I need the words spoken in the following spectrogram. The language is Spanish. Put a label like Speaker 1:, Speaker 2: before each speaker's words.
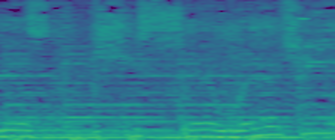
Speaker 1: list. She said, where'd you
